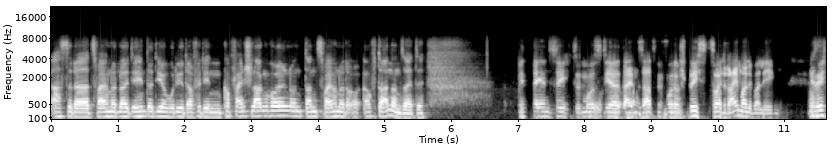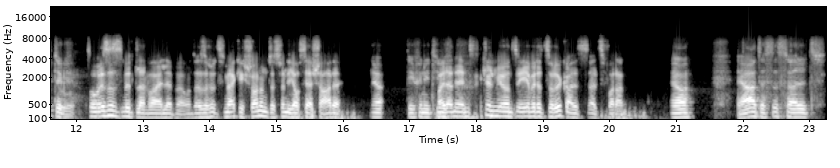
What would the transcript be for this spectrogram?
hast du da 200 Leute hinter dir, wo dir dafür den Kopf einschlagen wollen und dann 200 auf der anderen Seite in der Hinsicht, du musst dir deinen Satz, bevor du sprichst, zwei, dreimal überlegen. Richtig. So, so ist es mittlerweile bei uns. Also das merke ich schon und das finde ich auch sehr schade. Ja, definitiv. Weil dann entwickeln wir uns eher wieder zurück als, als voran. Ja. Ja, das ist halt,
